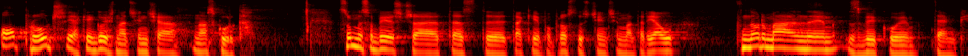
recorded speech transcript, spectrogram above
oprócz jakiegoś nacięcia na skórka. Zróbmy sobie jeszcze test takie po prostu z cięciem materiału w normalnym, zwykłym tempie.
